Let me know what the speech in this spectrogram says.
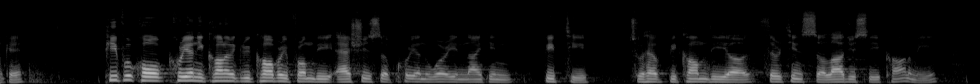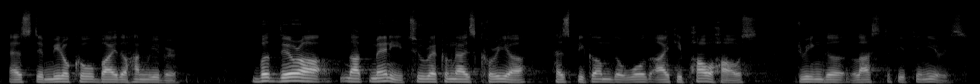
Okay. People call Korean economic recovery from the ashes of Korean War in 1950 to have become the uh, 13th largest economy as the miracle by the Han River. But there are not many to recognize Korea has become the world IT powerhouse during the last 15 years.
